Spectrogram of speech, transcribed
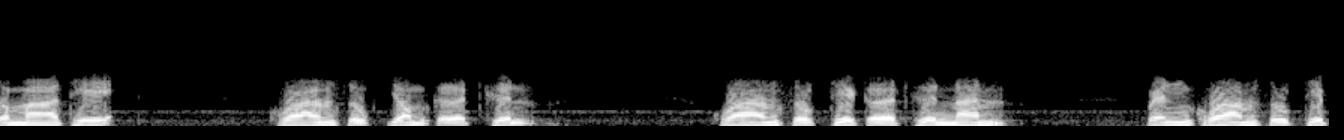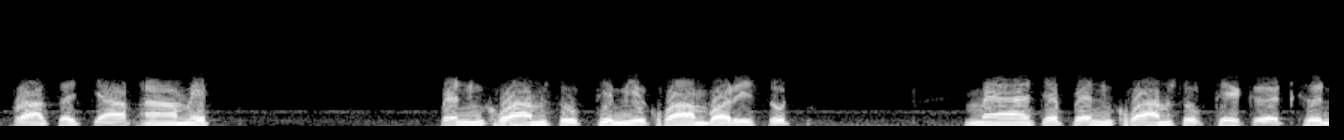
สมาธิ ความสุขย่อมเกิดขึ้น ความสุขที่เกิดขึ้นนั้น เป็นความสุขที่ปราศจากอามิตร เป็นความสุขที่มีความบริสุทธิ์ แม้จะเป็นความสุขที่เกิดขึ้น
